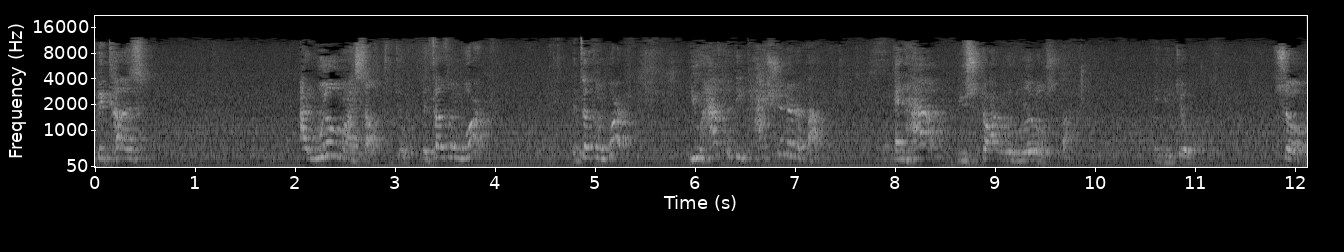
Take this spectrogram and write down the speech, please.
because I will myself to do it. It doesn't work. It doesn't work. You have to be passionate about it. And how? You start with little stuff and you do it. So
